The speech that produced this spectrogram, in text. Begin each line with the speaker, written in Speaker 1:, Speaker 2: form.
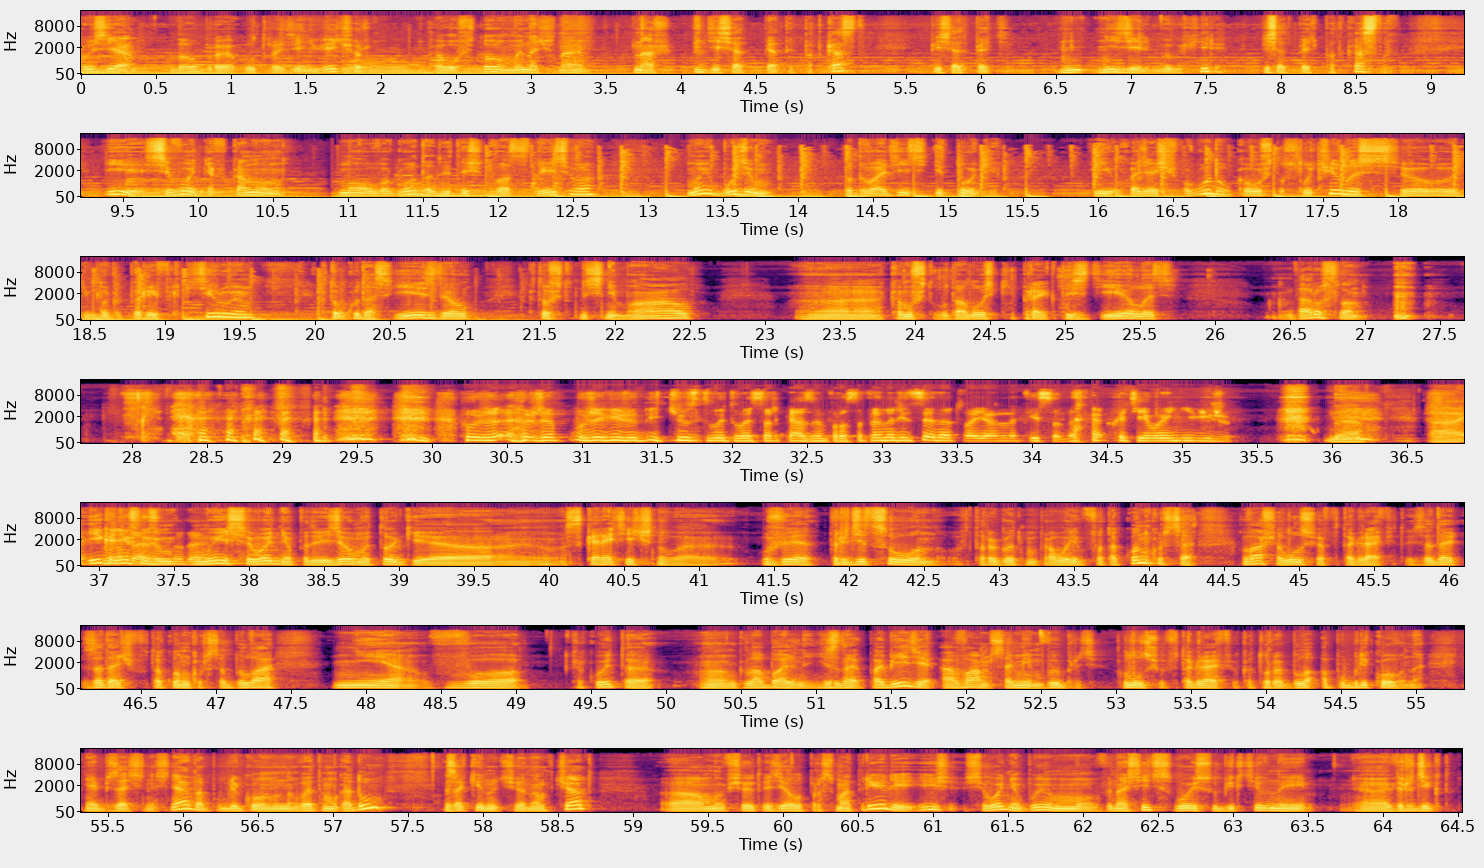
Speaker 1: Друзья, доброе утро, день, вечер. У кого что, мы начинаем наш 55-й подкаст. 55 недель мы в эфире, 55 подкастов. И сегодня, в канун Нового года 2023, мы будем подводить итоги и уходящего года, у кого что случилось, немного порефлексируем, кто куда съездил, кто что наснимал, э, кому что удалось, какие проекты сделать. Да, Руслан?
Speaker 2: уже, уже, уже вижу и чувствую твой сарказм. Просто прямо на лице на твоем написано, хоть я его и не вижу.
Speaker 1: Да. А, и, ну конечно же, ну мы сегодня подведем итоги э, скоротечного, уже традиционного. Второй год мы проводим фотоконкурса «Ваша лучшая фотография». То есть задача фотоконкурса была не в какой-то глобальной, не знаю, победе, а вам самим выбрать лучшую фотографию, которая была опубликована, не обязательно снята, опубликована в этом году, закинуть ее нам в чат. Э, мы все это дело просмотрели, и сегодня будем выносить свой субъективный э, вердикт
